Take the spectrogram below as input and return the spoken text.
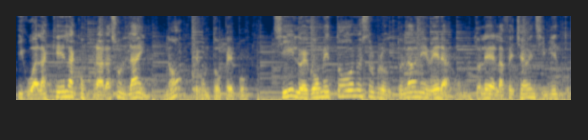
Igual a que la compraras online, ¿no? Preguntó Pepo. Sí, luego meto nuestro producto en la nevera, omito leer la fecha de vencimiento.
